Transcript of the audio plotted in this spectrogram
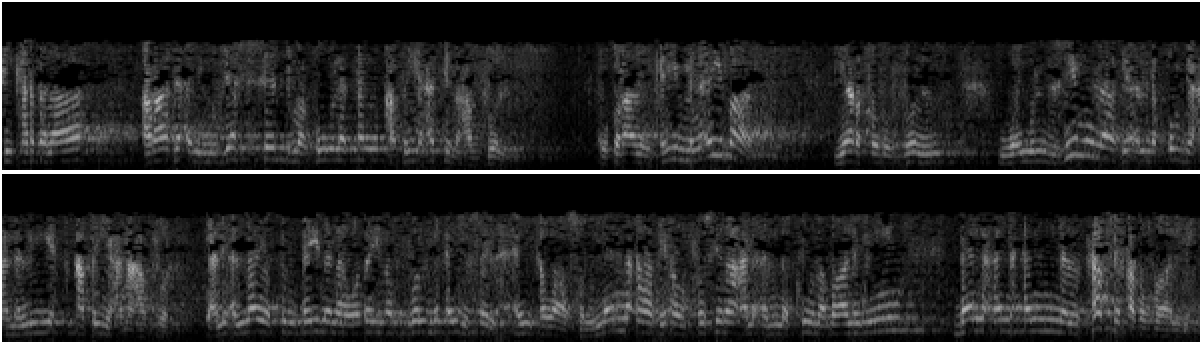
في كربلاء أراد أن يجسد مقولة القطيعة مع الظلم. القرآن الكريم من أي باب يرفض الظلم ويلزمنا بأن نقوم بعملية قطيعة مع الظلم؟ يعني أن لا يكون بيننا وبين الظلم أي صلة أي تواصل. ننأى بأنفسنا عن أن نكون ظالمين بل عن أن نلتصق بالظالمين.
